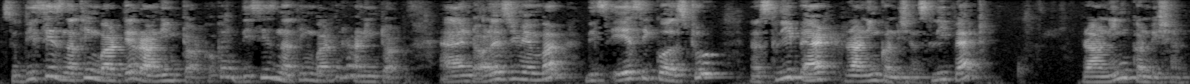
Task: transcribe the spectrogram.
So this is nothing but the running torque okay. This is nothing but the running torque and always remember this S equals to uh, sleep at running condition sleep at running condition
